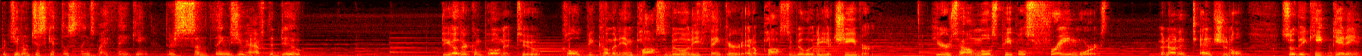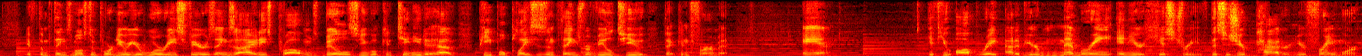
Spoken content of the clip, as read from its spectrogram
But you don't just get those things by thinking. There's some things you have to do. The other component, too, called become an impossibility thinker and a possibility achiever. Here's how most people's frame works. They're not intentional, so they keep getting. If the things most important to you are your worries, fears, anxieties, problems, bills, you will continue to have people, places, and things revealed to you that confirm it. And if you operate out of your memory and your history, if this is your pattern, your framework,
